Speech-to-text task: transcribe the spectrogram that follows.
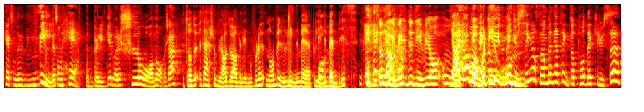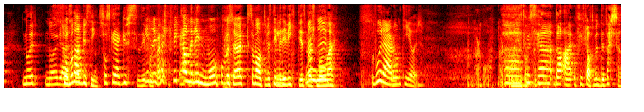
helt sånne ville sånne hetebølger bare slående over seg. Du det er så bra du er Anne Lindmo, for du, nå begynner du å ligne mer på Lille Åh. Bendriss. Som Ja. driver, du driver og oh, Jeg har ikke tenkt å begynne med gussing, altså, men jeg tenkte at på det cruiset når, når jeg Så må du ha gussing. Så skal jeg gusse de folka. først fikk Anne Lindmo på besøk, så valgte vi å stille de viktige Men du- spørsmålene. Hvor er du om ti år? Er det god. Er det Ah, god. skal vi se da er, Fy flate, men det verste er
